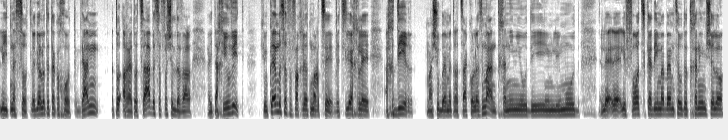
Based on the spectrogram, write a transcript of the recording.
להתנסות, לגלות את הכוחות, גם הרי התוצאה בסופו של דבר הייתה חיובית, כי הוא כן בסוף הפך להיות מרצה והצליח להחדיר מה שהוא באמת רצה כל הזמן, תכנים יהודיים, לימוד, לפרוץ קדימה באמצעות התכנים שלו,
